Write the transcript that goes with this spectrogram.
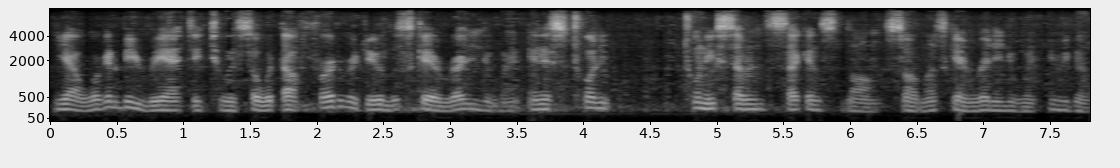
yeah, we're going to be reacting to it. So without further ado, let's get ready to it. And it's 20, 27 seconds long. So let's get ready to it. Here we go.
